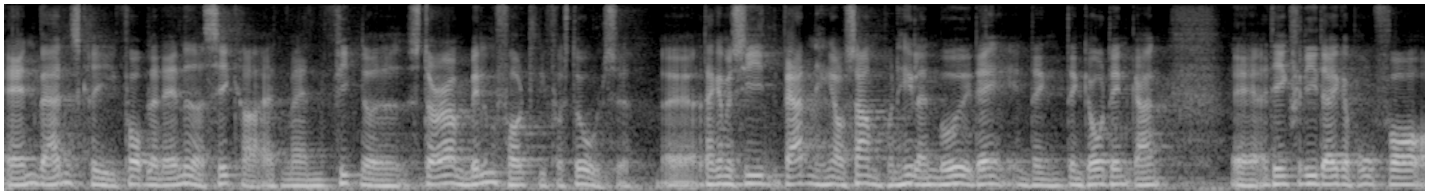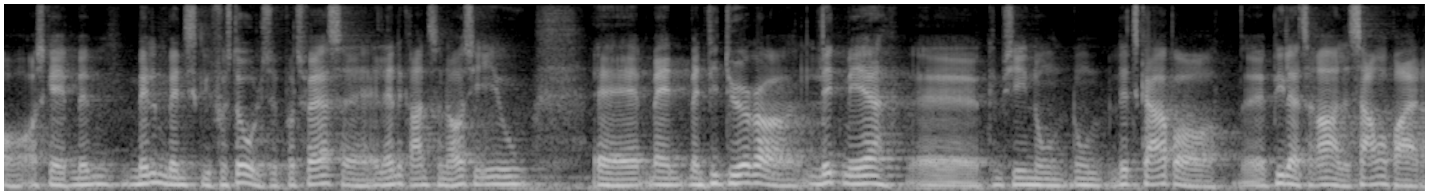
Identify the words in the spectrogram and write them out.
af 2. verdenskrig, for blandt andet at sikre, at man fik noget større mellemfolkelig forståelse. Øh, og der kan man sige, at verden hænger jo sammen på en helt anden måde i dag, end den, den gjorde dengang. Øh, og det er ikke fordi, der ikke er brug for at, at skabe mellemmenneskelig forståelse på tværs af landegrænserne, også i EU. Øh, men, men vi dyrker lidt mere, kan man sige, nogle, nogle lidt skarpere bilaterale samarbejder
